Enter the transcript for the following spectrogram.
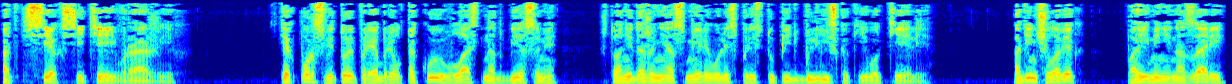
от всех сетей вражьих» тех пор святой приобрел такую власть над бесами, что они даже не осмеливались приступить близко к его келье. Один человек по имени Назарий,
